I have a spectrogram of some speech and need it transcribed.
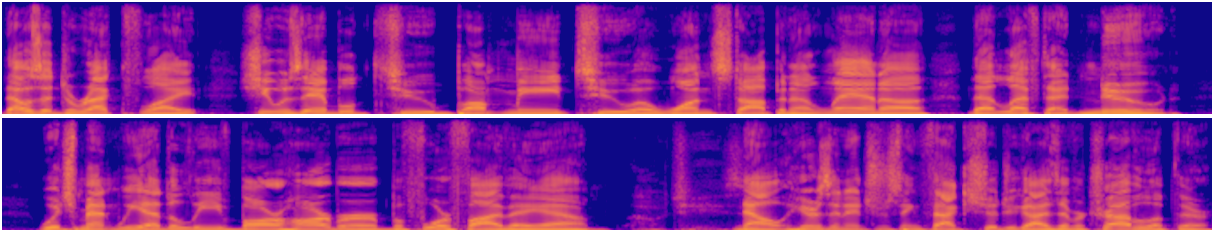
that was a direct flight. She was able to bump me to a one stop in Atlanta that left at noon, which meant we had to leave Bar Harbor before 5 a.m. Oh jeez. Now, here's an interesting fact. Should you guys ever travel up there,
